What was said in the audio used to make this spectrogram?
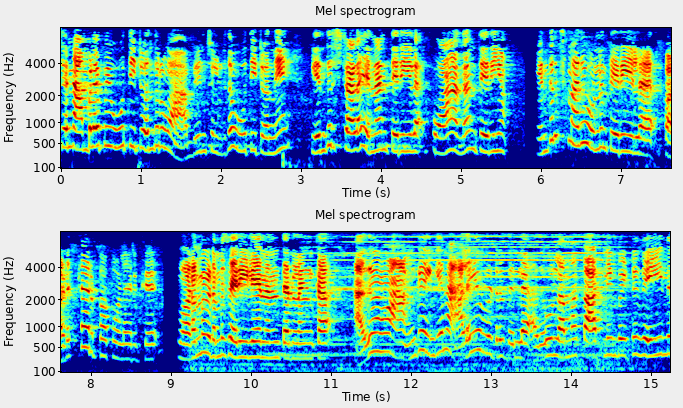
சரி நம்மளே போய் ஊற்றிட்டு வந்துடுவோம் அப்படின்னு சொல்லிட்டு தான் ஊற்றிட்டு வந்தேன். எந்திரிச்சிட்டாலே என்னன்னு தெரியல. போனால் தான் தெரியும். எந்திரிச்ச மாதிரி ஒன்றும் தெரியல. படுத்தா இருப்பா போல இருக்கு. உடம்பு கிடம்பு சரியில்லையே என்னன்னு தெரிலங்கக்கா அதுவும் அங்கே இங்கேன்னு அலைய விடுறது இல்லை அதுவும் இல்லாமல் காட்டுலேயும் போயிட்டு வெயில்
